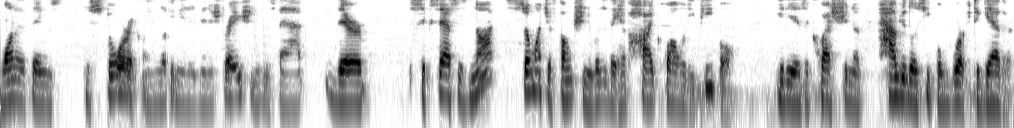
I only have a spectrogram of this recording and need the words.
One of the things historically, looking at administrations, is that their success is not so much a function of whether they have high quality people it is a question of how do those people work together.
